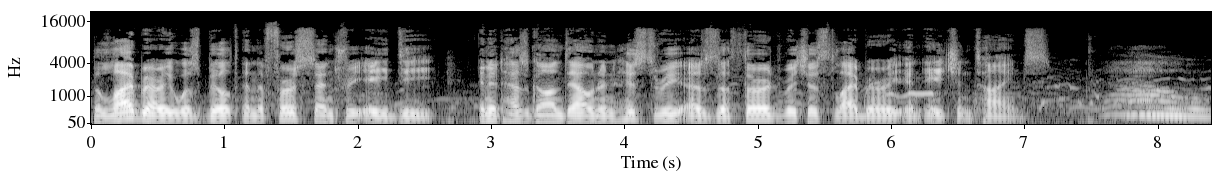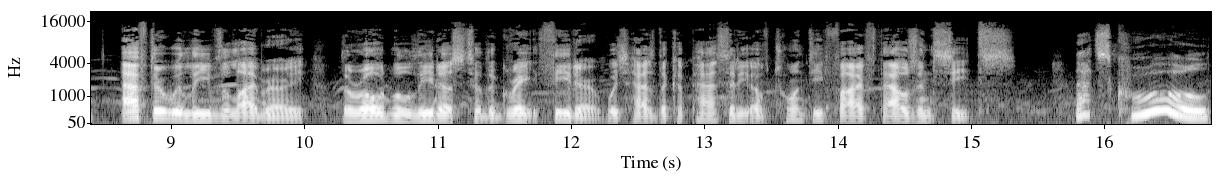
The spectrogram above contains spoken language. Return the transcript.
The library was built in the 1st century AD, and it has gone down in history as the third richest library in ancient times. Wow. After we leave the library, the road will lead us to the Great Theater, which has the capacity of 25,000 seats. That's cool.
